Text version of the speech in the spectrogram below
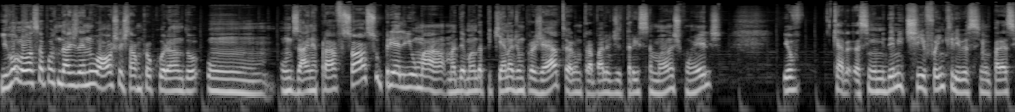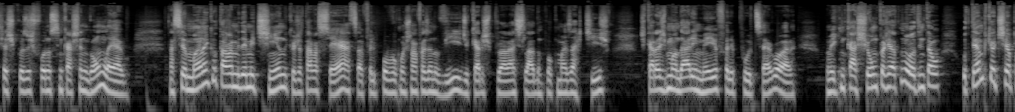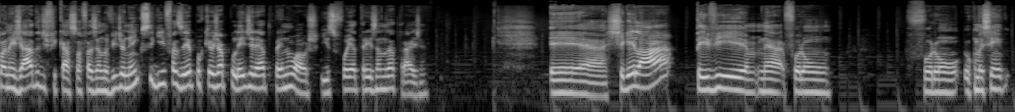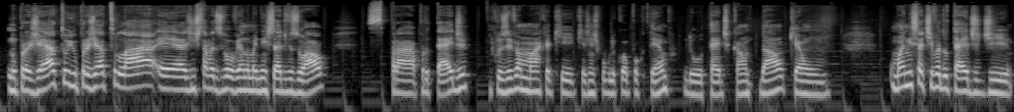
e rolou essa oportunidade daí no Walsh, eles estavam procurando um, um designer para só suprir ali uma, uma demanda pequena de um projeto, era um trabalho de três semanas com eles. E eu, cara, assim, eu me demiti, foi incrível, assim, parece que as coisas foram se encaixando igual um Lego. Na semana que eu tava me demitindo, que eu já tava certo, sabe? Falei, pô, vou continuar fazendo vídeo, quero explorar esse lado um pouco mais artístico. Os caras mandaram e-mail, eu falei, putz, é agora meio que encaixou um projeto no outro. Então, o tempo que eu tinha planejado de ficar só fazendo vídeo, eu nem consegui fazer porque eu já pulei direto para ir no Walsh. Isso foi há três anos atrás, né? É, cheguei lá, teve, né, foram foram, eu comecei no projeto e o projeto lá é, a gente estava desenvolvendo uma identidade visual para o TED, inclusive é uma marca que, que a gente publicou há pouco tempo, do TED Countdown, que é um, uma iniciativa do TED de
